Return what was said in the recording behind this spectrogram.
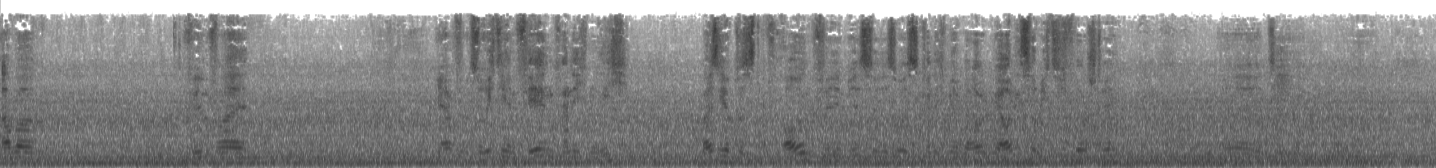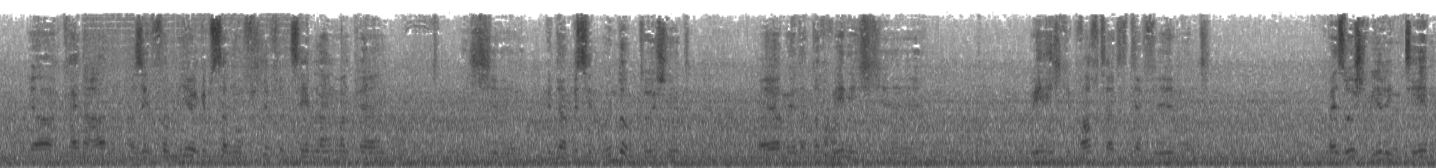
Aber auf jeden Fall, so richtig empfehlen kann ich nicht. Ich weiß nicht, ob das ein Frauenfilm ist oder so, das kann ich mir irgendwie auch nicht so richtig vorstellen. Äh, die, ja, keine Ahnung. Also von mir gibt es da nur vier von zehn Leinwandperlen. Ich äh, bin da ein bisschen unter dem Durchschnitt, weil er mir dann doch wenig, äh, wenig gebracht hat, der Film. Und bei so schwierigen Themen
